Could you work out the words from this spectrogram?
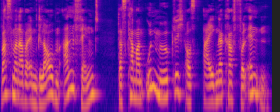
Was man aber im Glauben anfängt, das kann man unmöglich aus eigener Kraft vollenden.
